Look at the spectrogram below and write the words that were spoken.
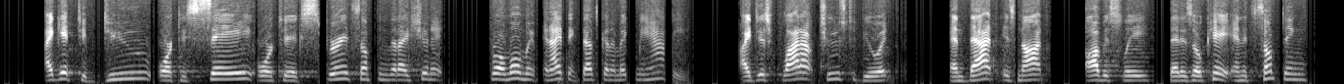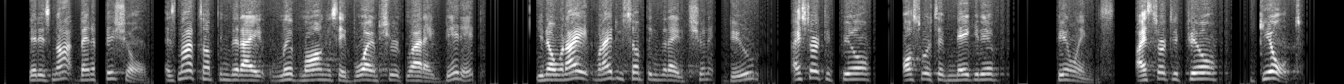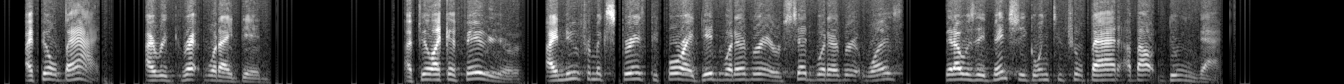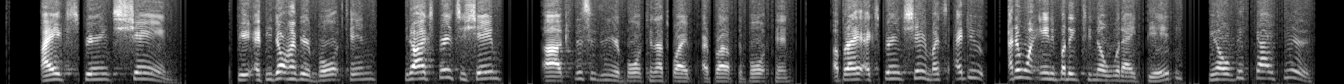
I get to do or to say or to experience something that I shouldn't for a moment, and I think that's going to make me happy. I just flat out choose to do it, and that is not, obviously, that is okay. And it's something that is not beneficial. It's not something that I live long and say, boy, I'm sure glad I did it. You know, when I, when I do something that I shouldn't do, I start to feel all sorts of negative feelings. I start to feel guilt. I feel bad. I regret what I did. I feel like a failure. I knew from experience before I did whatever or said whatever it was that I was eventually going to feel bad about doing that. I experienced shame. If you, if you don't have your bulletin, you know, I experienced shame. Uh, this is in your bulletin. That's why I brought up the bulletin. Uh, but I experienced shame. I, I do. I don't want anybody to know what I did. You know, this guy here,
